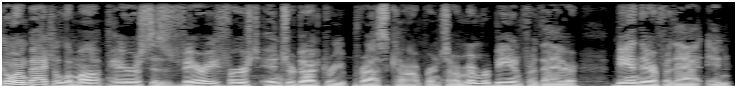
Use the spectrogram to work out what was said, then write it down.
going back to Lamont Paris's very first introductory press conference, I remember being for there, being there for that, and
